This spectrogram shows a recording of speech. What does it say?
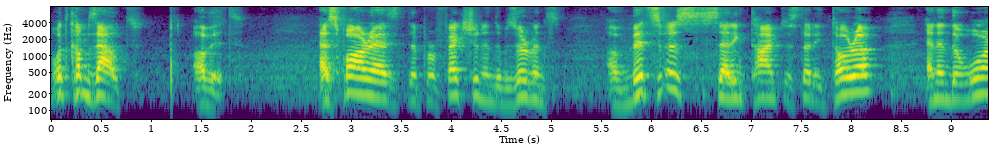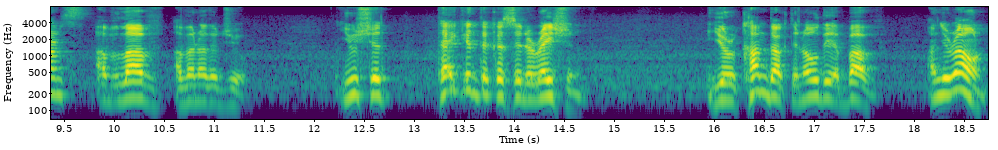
what comes out of it as far as the perfection and the observance of mitzvahs, setting time to study Torah, and in the warmth of love of another Jew. You should take into consideration your conduct and all the above on your own,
